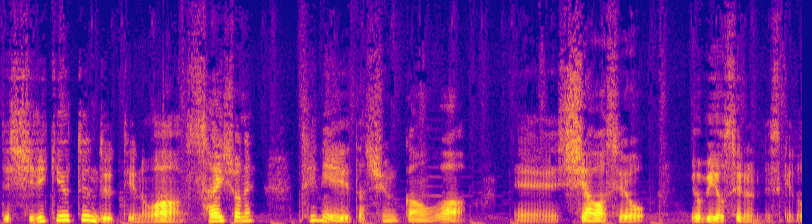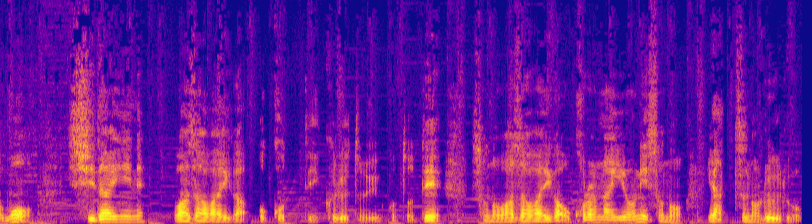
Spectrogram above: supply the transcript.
で、シリキュートゥンドゥっていうのは、最初ね、手に入れた瞬間は、えー幸せを呼び寄せるんですけども、次第にね、災いが起こってくるということで、その災いが起こらないように、その8つのルールを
